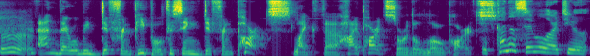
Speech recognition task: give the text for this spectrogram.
And there will be different people to sing different parts, like the high parts or the low parts. It's kind of similar to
